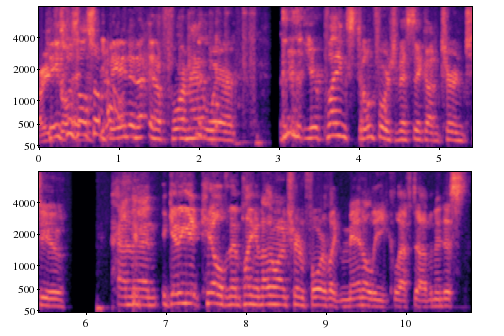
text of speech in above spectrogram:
Are you Jace trying- was also banned in a, in a format where you're playing Stoneforge Mystic on turn two, and then getting it killed, and then playing another one on turn four with like Mana Leak left up, and then just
